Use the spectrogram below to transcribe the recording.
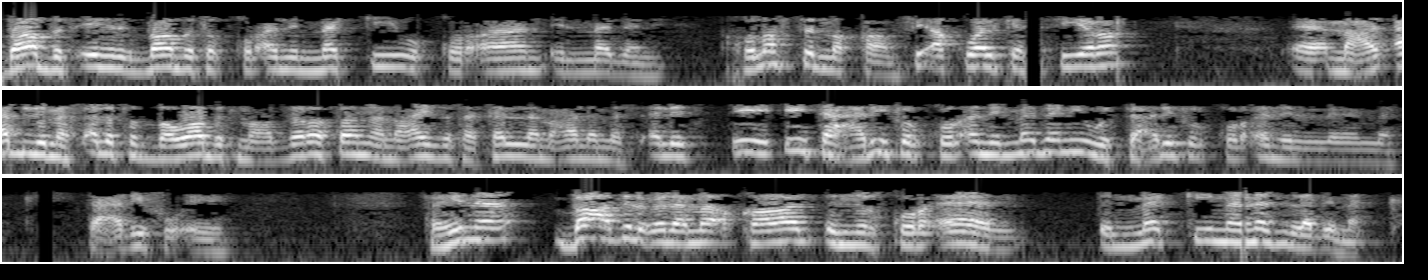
ضابط إيه ضابط القرآن المكي والقرآن المدني. خلاصة المقام في أقوال كثيرة. آه، مع قبل مسألة الضوابط معذرة أنا عايز أتكلم على مسألة إيه, إيه تعريف القرآن المدني والتعريف القرآن المكي. تعريفه إيه؟ فهنا بعض العلماء قال إن القرآن المكي ما نزل بمكة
